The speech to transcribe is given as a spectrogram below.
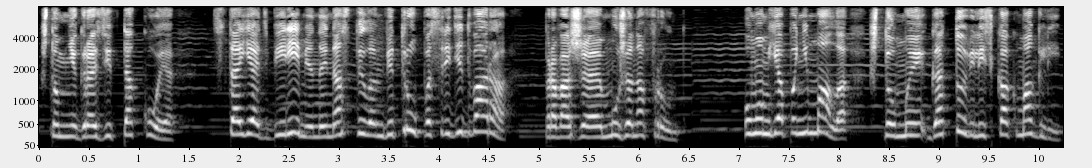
что мне грозит такое – стоять беременной на стылом ветру посреди двора, провожая мужа на фронт. Умом я понимала, что мы готовились как могли,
